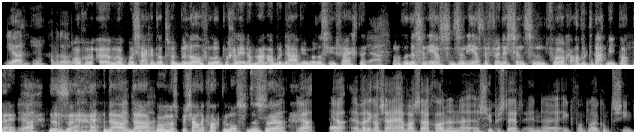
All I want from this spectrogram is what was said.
ja, Ja. ga maar door. Mogen we, mogen we zeggen dat we Belal voorlopig alleen nog maar in Abu Dhabi willen zien vechten? Ja, Want het is zijn eerste, zijn eerste finish sinds zijn vorige Abu Dhabi partij. ja, Dus eh, daar, daar komen speciale krachten los. Dus eh, ja, ja, ja. En wat ik al zei, hij was daar gewoon een, eh, een superster. En eh, ik vond het leuk om te zien.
